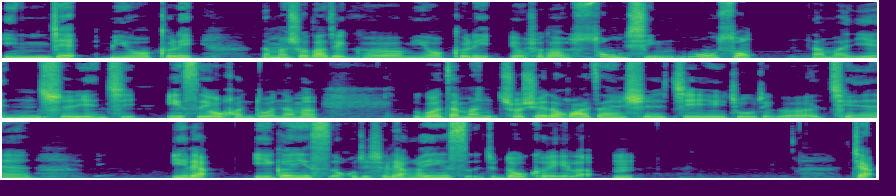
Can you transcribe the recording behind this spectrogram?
迎接米奥克利。那么说到这个米奥克利，又说到送行目送，那么延迟延期。意思有很多，那么如果咱们初学的话，暂时记住这个前一两一个意思或者是两个意思就都可以了。嗯，这样。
